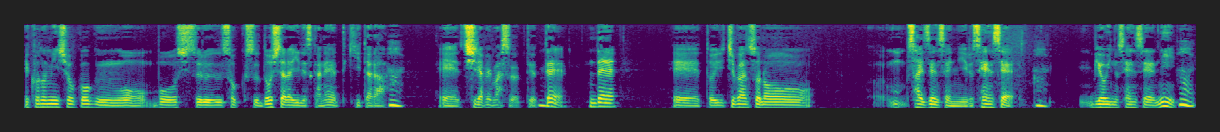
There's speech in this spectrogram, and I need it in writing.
エコノミー症候群を防止するソックスどうしたらいいですかね？って聞いたら、はい。えー調べますって言って、で、えっ、と、一番その、最前線にいる先生、はい。病院の先生に、はい。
